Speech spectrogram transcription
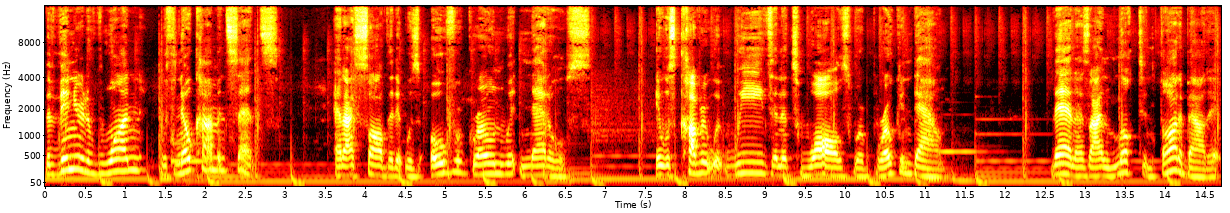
the vineyard of one with no common sense, and I saw that it was overgrown with nettles. It was covered with weeds, and its walls were broken down. Then, as I looked and thought about it,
